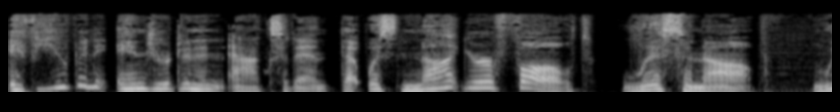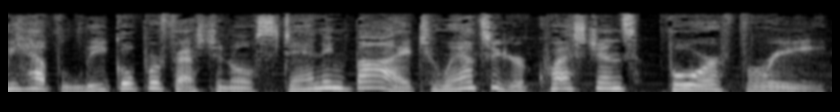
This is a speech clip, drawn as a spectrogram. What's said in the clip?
If you've been injured in an accident that was not your fault, listen up. We have legal professionals standing by to answer your questions for free.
